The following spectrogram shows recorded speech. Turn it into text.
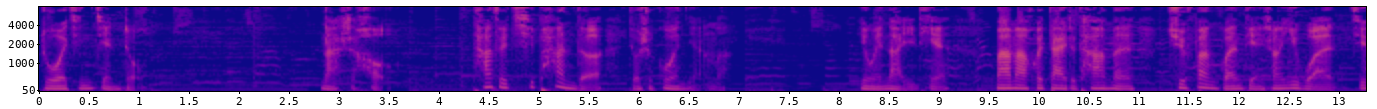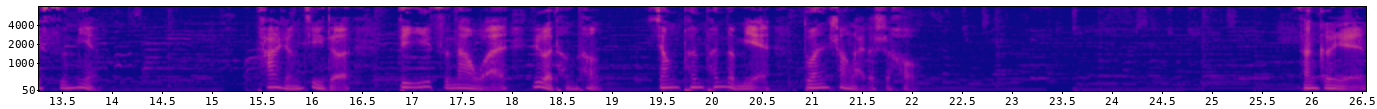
捉襟见肘。那时候。他最期盼的就是过年了，因为那一天，妈妈会带着他们去饭馆点上一碗鸡丝面。他仍记得，第一次那碗热腾腾、香喷喷的面端上来的时候，三个人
